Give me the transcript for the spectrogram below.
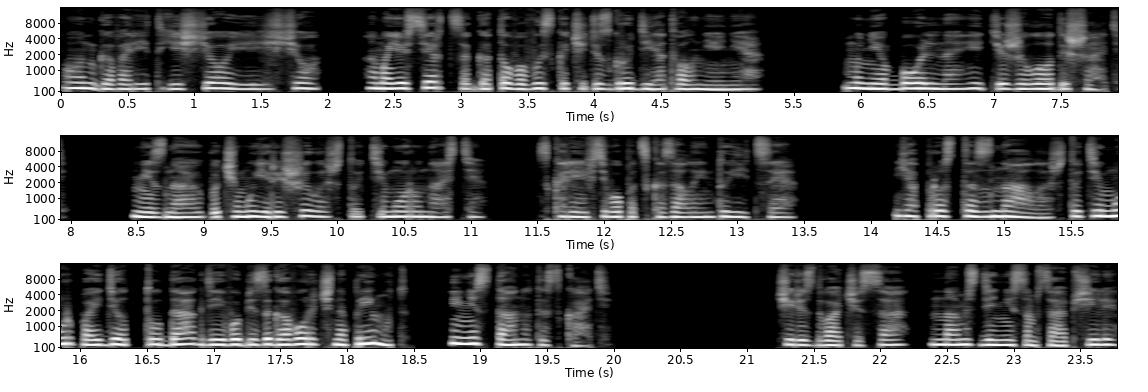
Он говорит еще и еще, а мое сердце готово выскочить из груди от волнения. Мне больно и тяжело дышать. Не знаю, почему я решила, что Тимур у Насти. Скорее всего, подсказала интуиция. Я просто знала, что Тимур пойдет туда, где его безоговорочно примут и не станут искать. Через два часа нам с Денисом сообщили,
